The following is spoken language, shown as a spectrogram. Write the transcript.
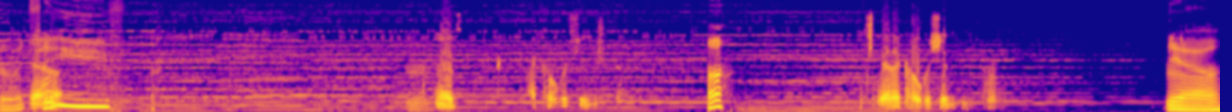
Not Yeah. safe. Mm, That's that COVID should be Huh? Yeah, that COVID should be Yeah.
